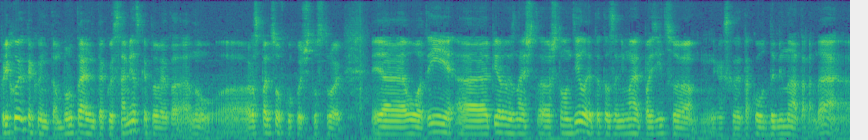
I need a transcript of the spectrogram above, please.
приходит какой-нибудь там брутальный такой самец, который это, ну, э, распальцовку хочет устроить, и, э, вот, и э, первое, значит, что он делает, это занимает позицию, как сказать, такого доминатора, да,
